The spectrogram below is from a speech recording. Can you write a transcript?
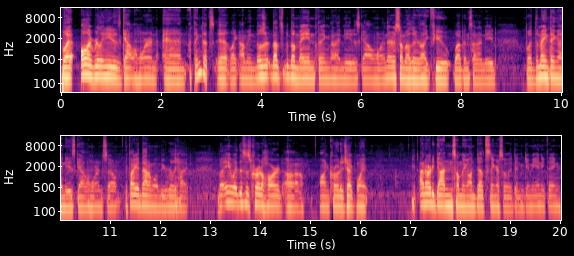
But all I really need is Gjallarhorn and I think that's it. Like, I mean, those are that's the main thing that I need is Gjallarhorn. There are some other, like, few weapons that I need, but the main thing I need is Gjallarhorn. so if I get that, I'm going to be really hype. But anyway, this is Crota Hard uh, on Crota Checkpoint. I'd already gotten something on Death Singer, so it didn't give me anything.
